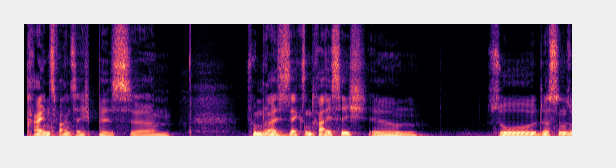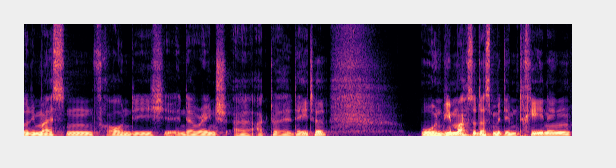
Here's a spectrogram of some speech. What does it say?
23 bis äh, 35, 36. Äh, so, das sind so die meisten Frauen, die ich in der Range äh, aktuell date. Und wie machst du das mit dem Training?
